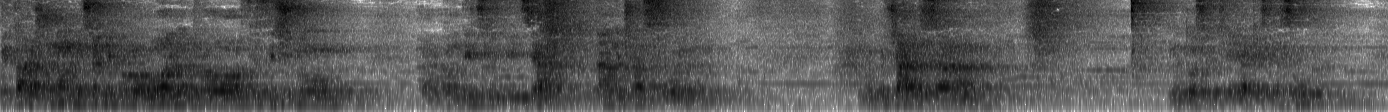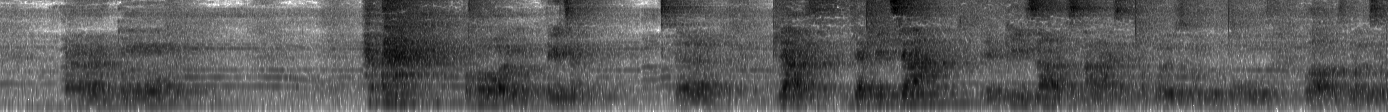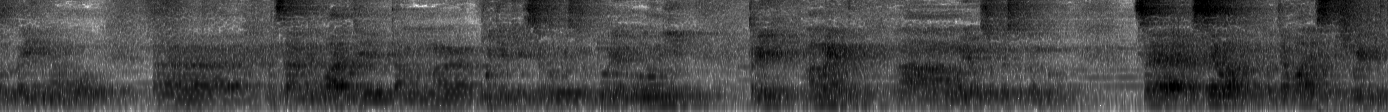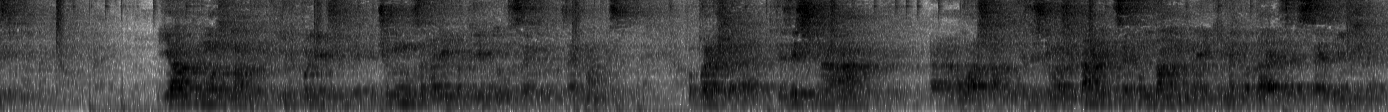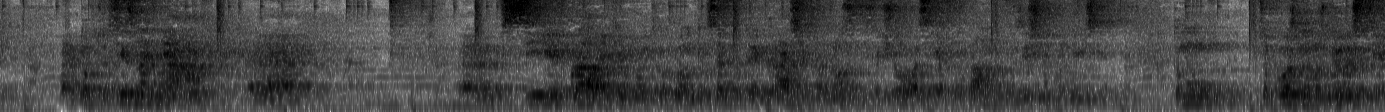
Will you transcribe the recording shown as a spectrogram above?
Вітаю, шановні. Сьогодні поговоримо про фізичну е, кондицію бійця в даний час воїна. Вибачаю за не досить якісний звук, Е, тому поговоримо. Дивіться, е, для, для бійця, який зараз наразі проходить службу у лавах Збройних сил України або Національної гвардії, там е, будь-якій силовій структурі, головні три моменти, на мою особисту думку. Це сила, витривалість і швидкість. Як можна їх поліпшити і чому взагалі потрібно цим займатися? По-перше, фізична, е, ваша, фізичні ваші дані це фундамент, на який накладається все інше. Е, Тобто ці знання, е, е, всі вправи, які ви будете виконувати, все буде краще переноситися, якщо у вас є фундамент фізична кондиція. Тому це кожної можливості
